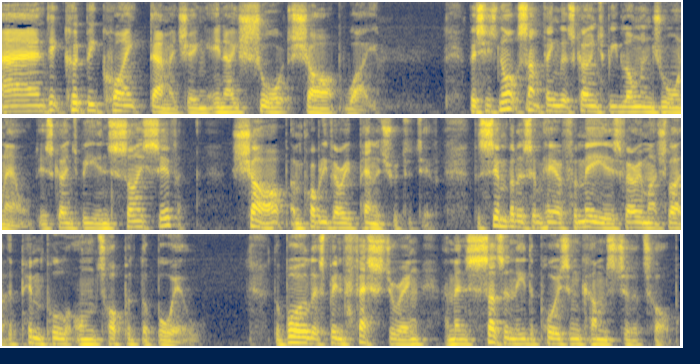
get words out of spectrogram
and it could be quite damaging in a short, sharp way. This is not something that's going to be long and drawn out. It's going to be incisive, sharp, and probably very penetrative. The symbolism here for me is very much like the pimple on top of the boil. The boil that's been festering, and then suddenly the poison comes to the top,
